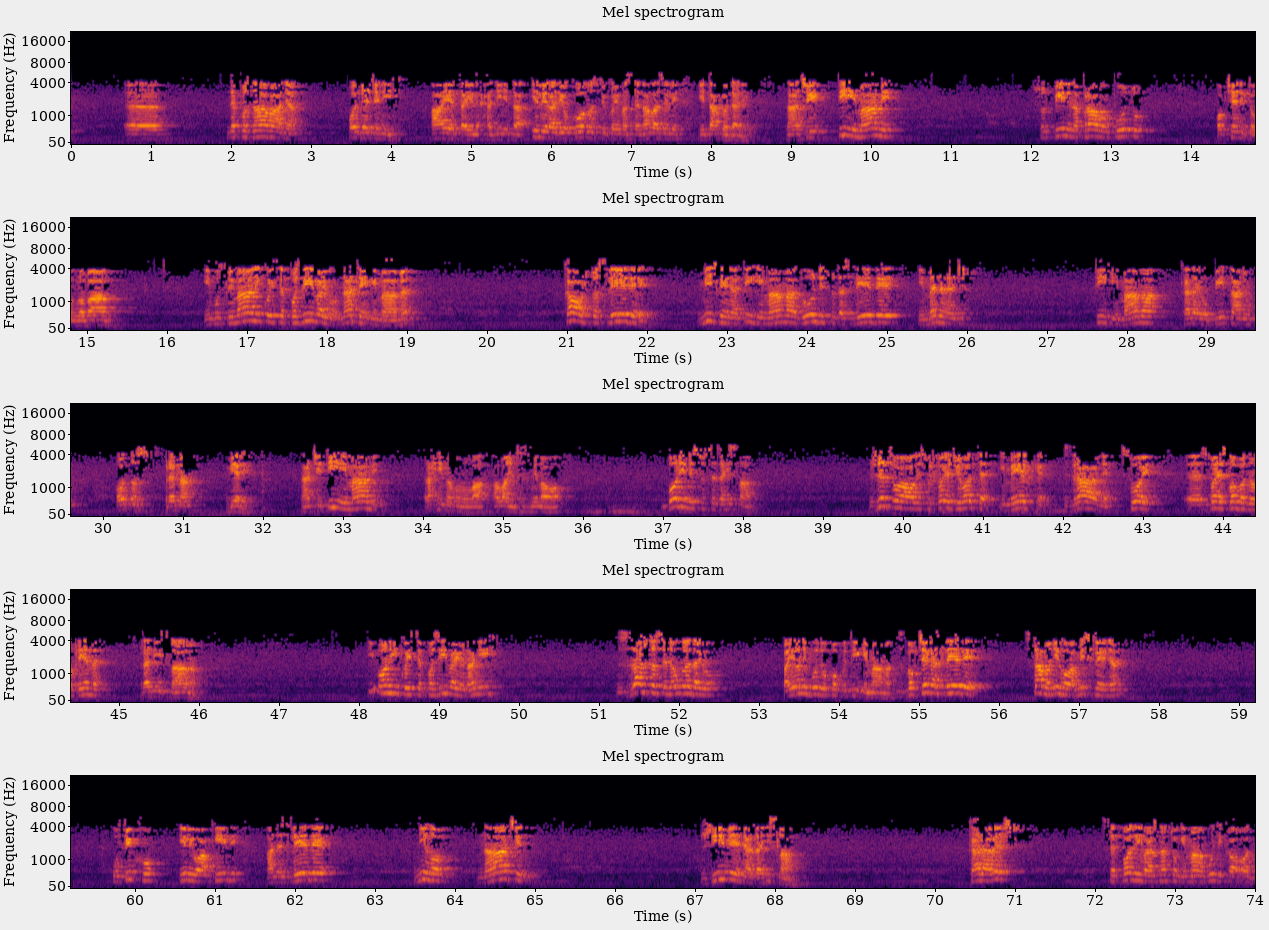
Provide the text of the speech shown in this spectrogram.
nepoznavanja određenih ajeta ili hadita ili radi okolnosti u kojima se nalazili i tako dalje. Znači, ti imami su bili na pravom putu općenito u globalu. I muslimani koji se pozivaju na te imame, kao što slijede mišljenja tih imama, dužni su da slijede i menheđ tih imama kada je u pitanju odnos prema vjeri. Znači ti imami, rahimahumullah, Allah im se zmilao, borili su se za islam. Žrtvovali su svoje živote i metke, zdravlje, svoj, e, svoje slobodno vrijeme radi islama. I oni koji se pozivaju na njih, zašto se ne ugledaju, pa i oni budu poput tih imama? Zbog čega slijede samo njihova mišljenja u fikhu ili u akidi, a ne slijede njihov način življenja za islam. Kada već se pozivaš na tog imama, budi kao on.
